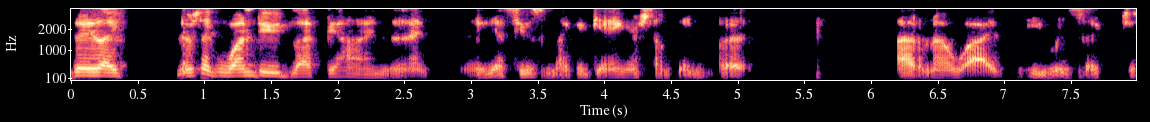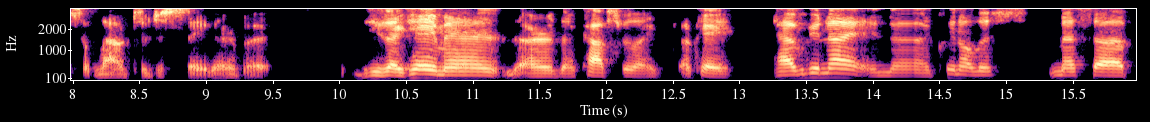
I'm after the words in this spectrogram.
they like there was like one dude left behind, and I I guess he was in like a gang or something, but I don't know why he was like just allowed to just stay there. But he's like, "Hey, man," or the cops were like, "Okay, have a good night and uh, clean all this mess up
